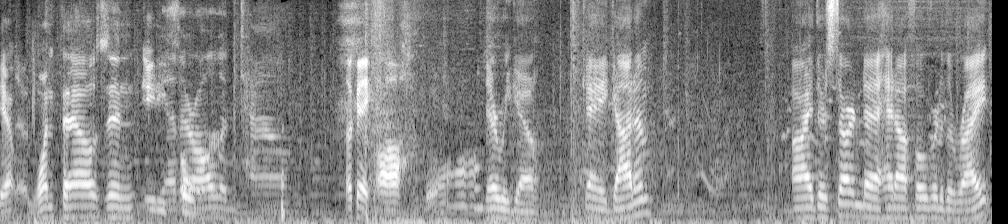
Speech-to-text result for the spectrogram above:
Yep, 1,084. Yeah, they're all in town. Okay. Oh, There we go. Okay, got him. All right, they're starting to head off over to the right.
